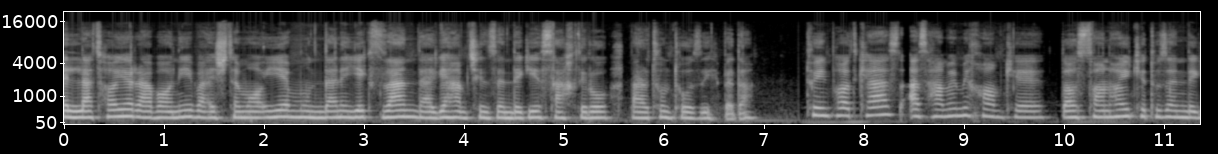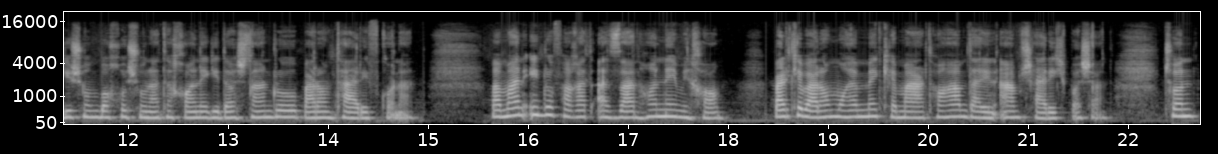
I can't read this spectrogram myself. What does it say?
علتهای روانی و اجتماعی موندن یک زن در یه همچین زندگی سختی رو براتون توضیح بدم. تو این پادکست از همه می‌خوام که داستانهایی که تو زندگیشون با خشونت خانگی داشتن رو برام تعریف کنن. و من این رو فقط از زنها نمی‌خوام بلکه برام مهمه که مردها هم در این امر شریک باشن چون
